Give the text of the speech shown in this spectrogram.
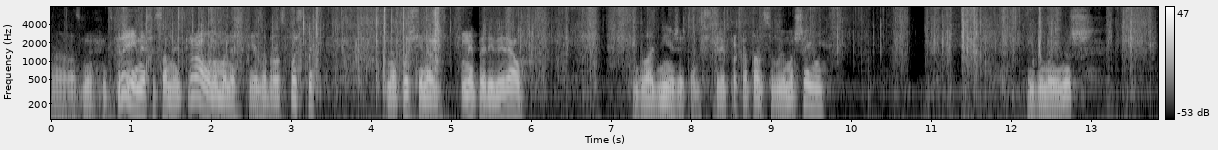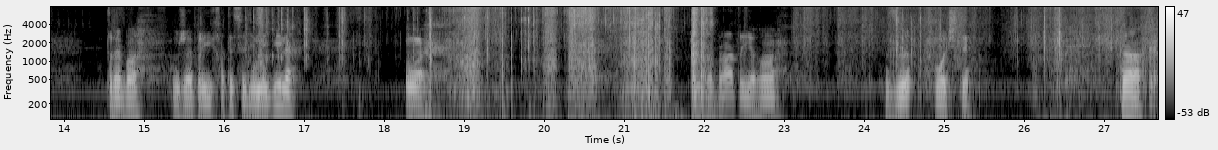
Зараз ми відкриємо, я ще сам не відкривав, воно в мене я забрав з почти. На почті навіть не перевіряв. Два дні вже там чотири прокатав в своїй машині. І думаю, ну ж, треба вже приїхати сьогодні неділя. О. Забрати його з почти. Так.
